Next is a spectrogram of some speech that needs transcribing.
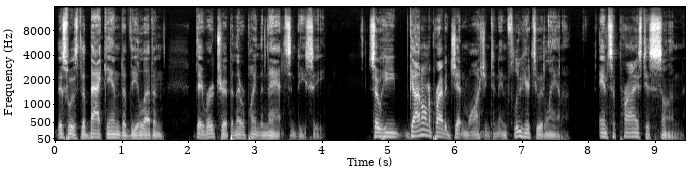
this was the back end of the 11 day road trip and they were playing the Nats in DC. So he got on a private jet in Washington and flew here to Atlanta and surprised his son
